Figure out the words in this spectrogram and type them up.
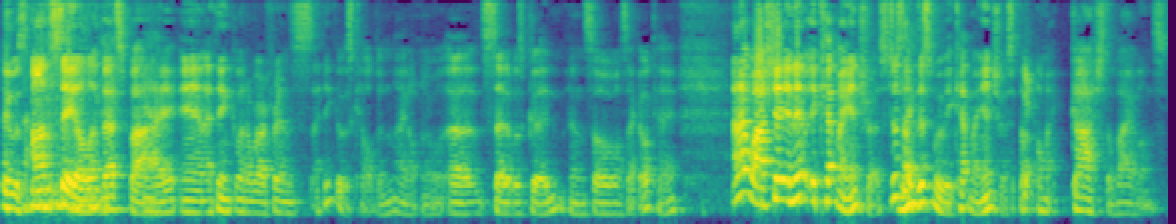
it was on sale at Best Buy, and I think one of our friends, I think it was Kelvin, I don't know, uh, said it was good, and so I was like, okay. And I watched it, and it, it kept my interest, just like this movie kept my interest. But oh my gosh, the violence!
